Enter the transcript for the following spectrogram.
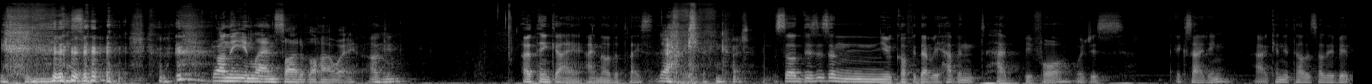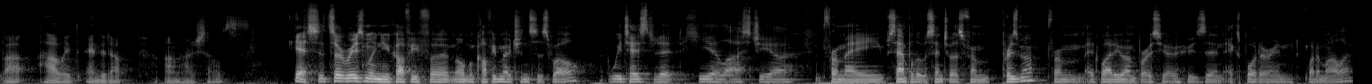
but on the inland side of the highway. Okay. Mm-hmm. I think I, I know the place. Yeah. So this is a new coffee that we haven't had before, which is exciting. Uh, can you tell us a little bit about how it ended up on our shelves? Yes, it's a reasonably new coffee for Melbourne coffee merchants as well. We tasted it here last year from a sample that was sent to us from Prisma, from Eduardo Ambrosio, who's an exporter in Guatemala.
